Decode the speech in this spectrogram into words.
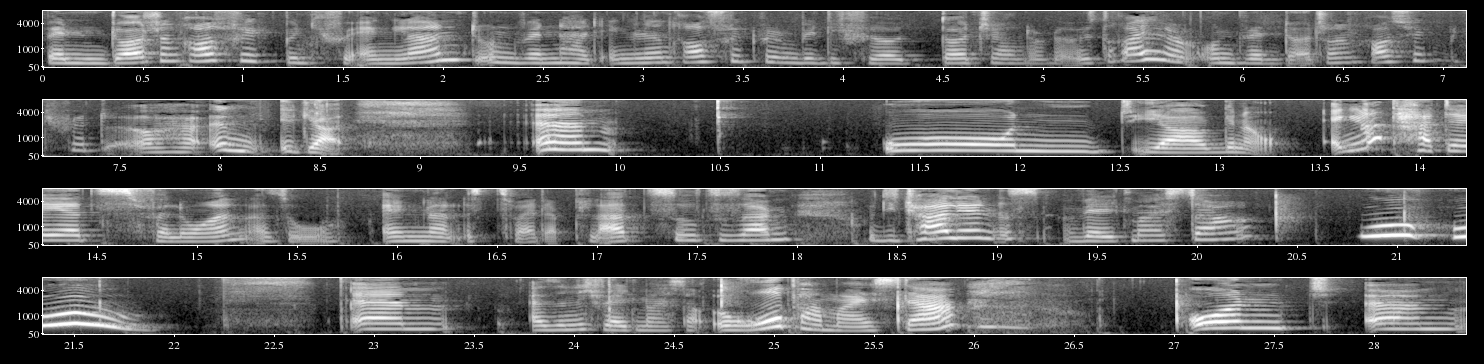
Wenn Deutschland rausfliegt, bin ich für England. Und wenn halt England rausfliegt, dann bin ich für Deutschland oder Österreich. Und wenn Deutschland rausfliegt, bin ich für... Äh, egal. Ähm, und ja, genau. England hat ja jetzt verloren, also England ist zweiter Platz sozusagen. Und Italien ist Weltmeister. Wuhu! Ähm, also nicht Weltmeister, Europameister. Und ähm,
